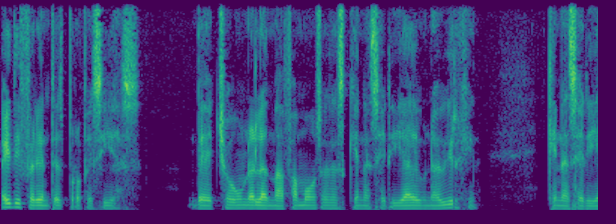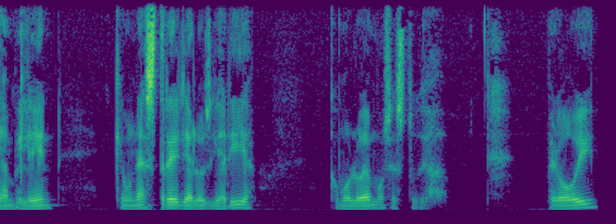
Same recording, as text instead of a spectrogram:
Hay diferentes profecías. De hecho, una de las más famosas es que nacería de una virgen, que nacería en Belén, que una estrella los guiaría, como lo hemos estudiado. Pero hoy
